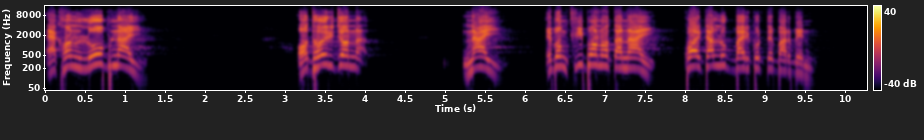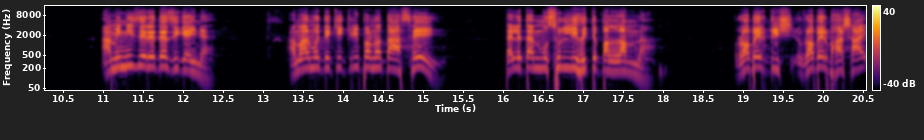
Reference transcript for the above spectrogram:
এখন লোভ নাই, অধৈর্য নাই এবং কৃপণতা নাই, কয়টা লোক বাইর করতে পারবেন? আমি নিজের এদের জিগাই না। আমার মধ্যে কি কৃপণতা আছে? তাইলে তো আমি মুসল্লি হইতে পারলাম না। রবের দৃষ্টি রবের ভাষায়,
